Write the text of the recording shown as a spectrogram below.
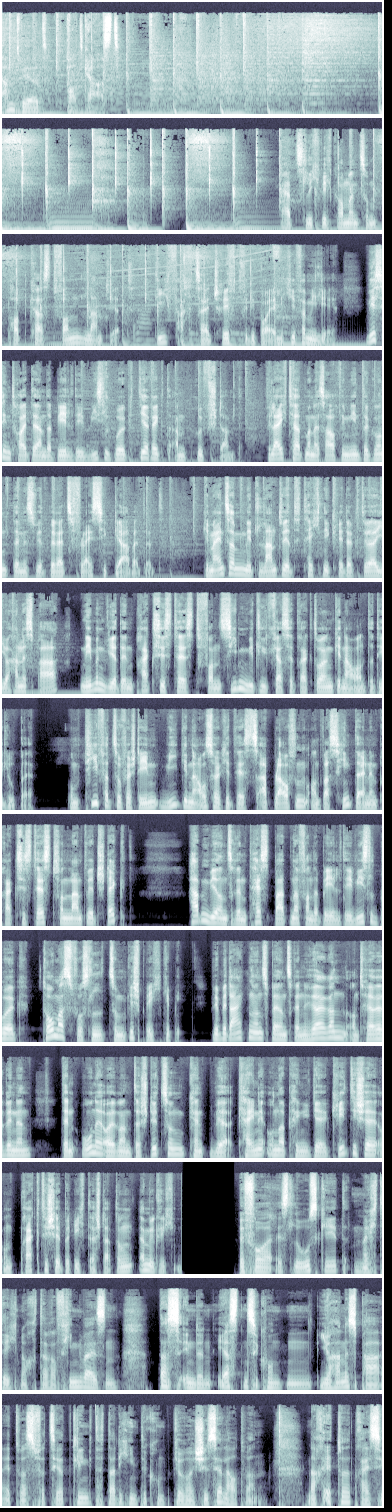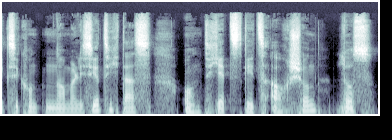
Landwirt Podcast. Herzlich willkommen zum Podcast von Landwirt, die Fachzeitschrift für die bäuerliche Familie. Wir sind heute an der BLD Wieselburg direkt am Prüfstand. Vielleicht hört man es auch im Hintergrund, denn es wird bereits fleißig gearbeitet. Gemeinsam mit Landwirt-Technikredakteur Johannes Paar nehmen wir den Praxistest von sieben Mittelklasse-Traktoren genau unter die Lupe. Um tiefer zu verstehen, wie genau solche Tests ablaufen und was hinter einem Praxistest von Landwirt steckt, haben wir unseren Testpartner von der BLT Wieselburg, Thomas Fussel, zum Gespräch gebeten. Wir bedanken uns bei unseren Hörern und Hörerinnen, denn ohne eure Unterstützung könnten wir keine unabhängige, kritische und praktische Berichterstattung ermöglichen. Bevor es losgeht, möchte ich noch darauf hinweisen, dass in den ersten Sekunden Johannes Paar etwas verzerrt klingt, da die Hintergrundgeräusche sehr laut waren. Nach etwa 30 Sekunden normalisiert sich das und jetzt geht's auch schon los.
